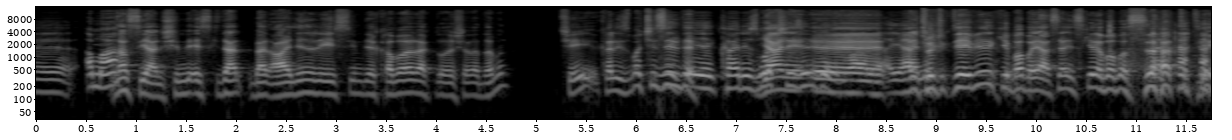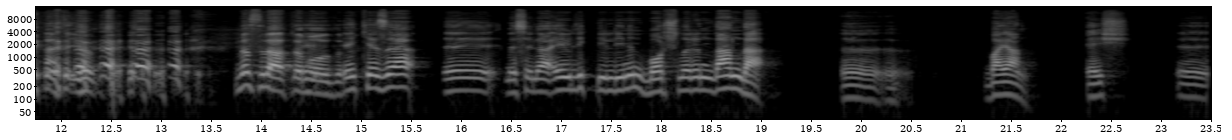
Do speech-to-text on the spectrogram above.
E, ama Nasıl yani şimdi eskiden ben ailenin reisiyim diye kabararak dolaşan adamın şeyi karizma çizildi. e, karizma yani, çizildi. e, vallahi. hani Yani, çocuk diyebilir ki baba ya sen iskele diye. Yok. Nasıl rahatlama oldu? E, keza e, mesela evlilik birliğinin borçlarından da e, bayan, eş e,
